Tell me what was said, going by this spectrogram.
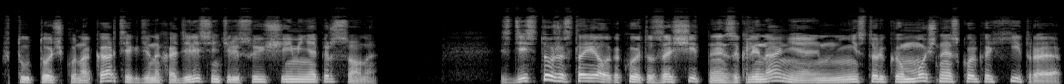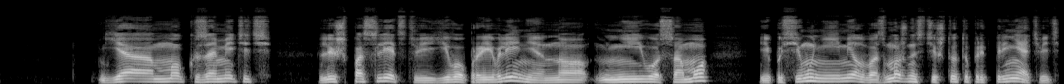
в ту точку на карте, где находились интересующие меня персоны. Здесь тоже стояло какое-то защитное заклинание, не столько мощное, сколько хитрое. Я мог заметить лишь последствия его проявления, но не его само, и посему не имел возможности что-то предпринять, ведь,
